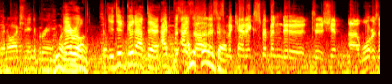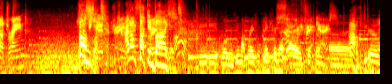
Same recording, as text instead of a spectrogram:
got no oxygen in the brain. you weren't Harold, even wrong. you did good out there. I, This I, is, uh, this is that- mechanic stripping to to ship. Uh, water's not drained. bullshit. I don't fucking buy it. We we'll resume operations. Make sure that our different uh, Oh. computers.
